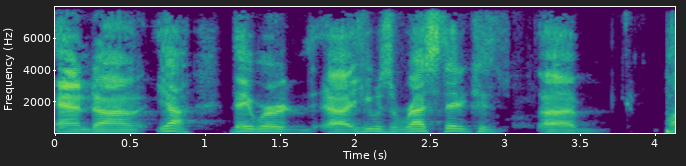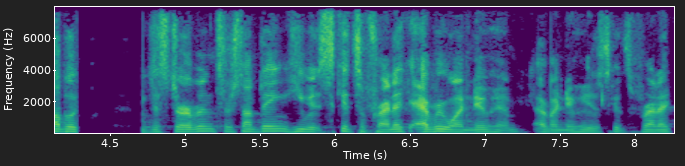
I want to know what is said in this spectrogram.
and uh, yeah, they were uh, he was arrested because uh, public disturbance or something. He was schizophrenic. Everyone knew him. Everyone knew he was schizophrenic,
